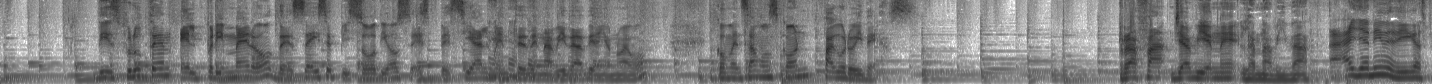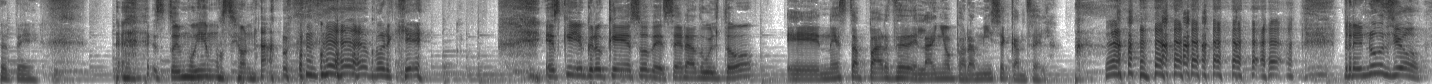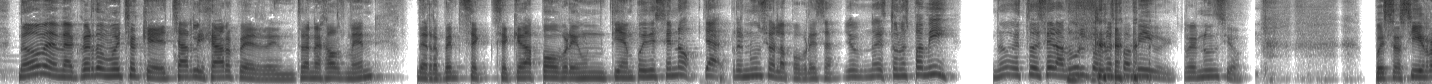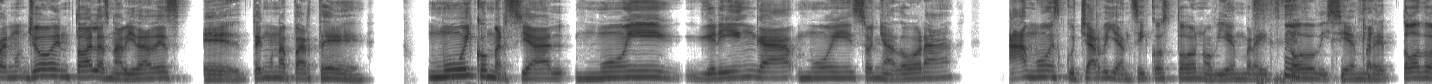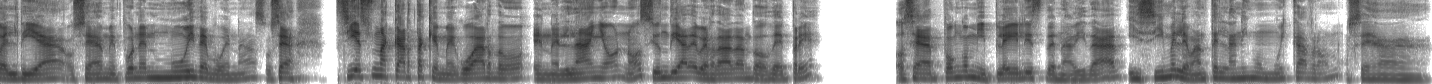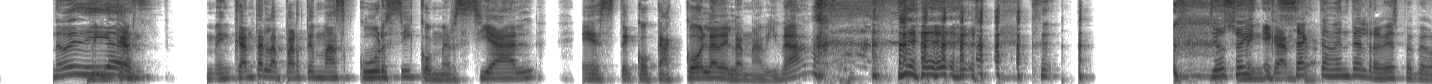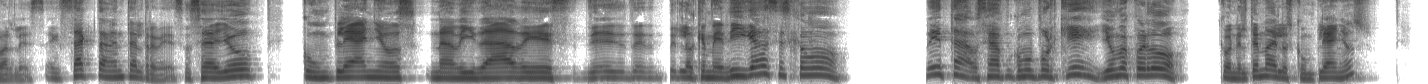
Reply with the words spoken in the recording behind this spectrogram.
Disfruten el primero de seis episodios especialmente de Navidad de Año Nuevo. Comenzamos con Paguro Ideas. Rafa, ya viene la Navidad. Ay, ya ni me digas, Pepe. Estoy muy emocionado. ¿Por qué? Es que yo creo que eso de ser adulto en esta parte del año para mí se cancela. Renuncio. No, me, acuerdo mucho que Charlie Harper en Two House Men de repente se, se, queda pobre un tiempo y dice, no, ya, renuncio a la pobreza. Yo, esto no es para mí. No, esto de ser adulto no es para mí, renuncio. Pues así, yo en todas las navidades eh, tengo una parte muy comercial, muy gringa, muy soñadora. Amo escuchar villancicos todo noviembre y todo diciembre, todo el día. O sea, me ponen muy de buenas. O sea, si es una carta que me guardo en el año, ¿no? Si un día de verdad ando depre, o sea, pongo mi playlist de Navidad y sí me levanta el ánimo muy cabrón. O sea. No me digas. Me encanta, la parte más cursi, comercial, este, Coca-Cola de la Navidad. yo soy exactamente al revés, Pepe Valdés. Exactamente al revés. O sea, yo cumpleaños, navidades, lo que me digas es como Neta, o sea, como por qué? Yo me acuerdo con el tema de los cumpleaños.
